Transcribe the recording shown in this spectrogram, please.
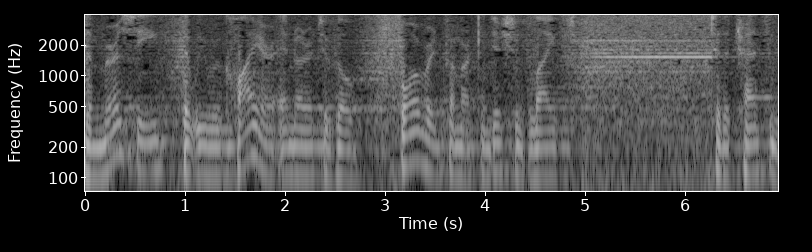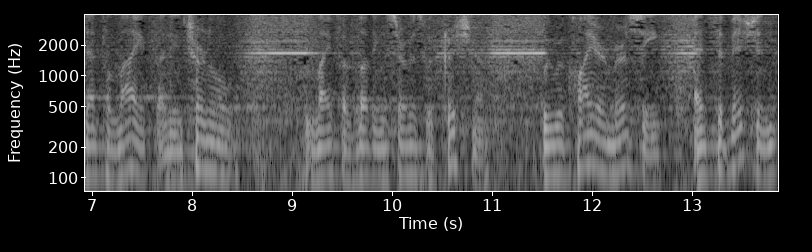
the mercy that we require in order to go forward from our conditioned life to the transcendental life, an eternal life of loving service with Krishna. We require mercy, and submission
